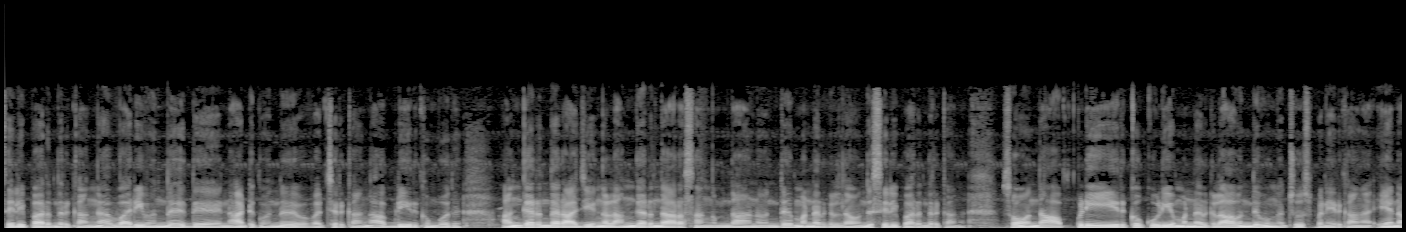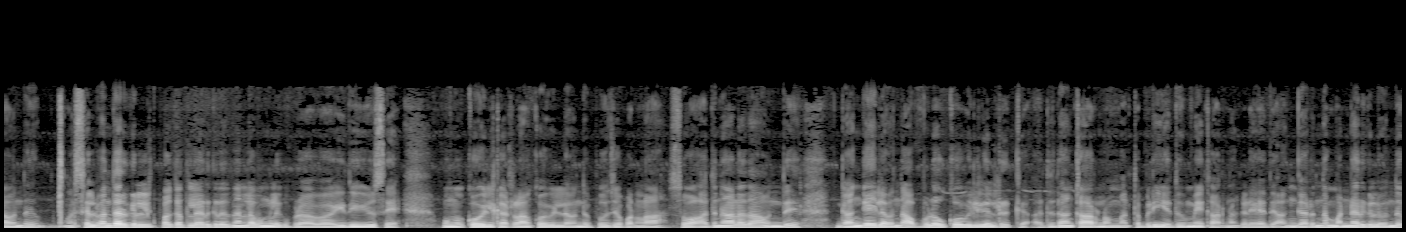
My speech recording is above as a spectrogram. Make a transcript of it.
செழிப்பாக இருந்திருக்காங்க. வரி வந்து இது நாட்டுக்கு வந்து வச்சுருக்காங்க. அப்படி இருக்கும்போது அங்கே இருந்த ராஜ்யங்கள் அங்கே இருந்த அரசாங்கம் தான் வந்து மன்னர்கள் தான் வந்து செழிப்பாக இருந்திருக்காங்க. ஸோ வந்து அப்படி இருக்கக்கூடிய மன்னர்களாக வந்து இவங்க சூஸ் பண்ணியிருக்காங்க. ஏன்னா வந்து செல்வந்தர்கள் பக்கத்தில் இருக்கிறதுனால அவங்களுக்கு இது யூஸே உங்கள் கோவில் கட்டலாம் கோவிலில் வந்து பூஜை பண்ணலாம். ஸோ அதனால தான் வந்து கங்கையில் வந்து அவ்வளோ கோவில்கள் இருக்குது அதுதான் காரணம். மற்றபடி எதுவுமே காரணம் கிடையாது. அங்கே இருந்த மன்னர்கள் வந்து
